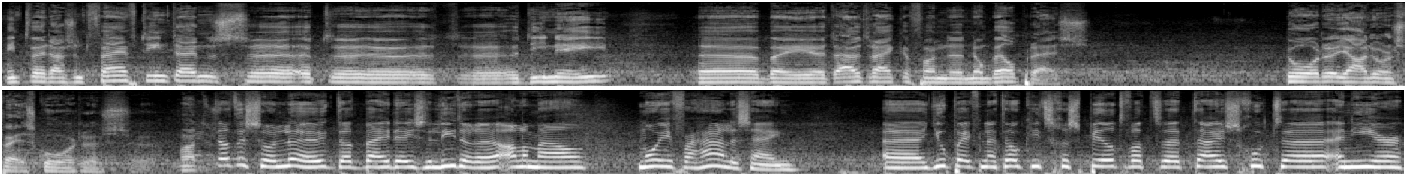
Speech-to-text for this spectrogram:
in 2015 tijdens het, het, diner bij het uitreiken van de Nobelprijs. Door, ja, door een Zweeds dus. maar Dat is zo leuk dat bij deze liederen allemaal mooie verhalen zijn. Joep heeft net ook iets gespeeld wat thuis goed en hier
